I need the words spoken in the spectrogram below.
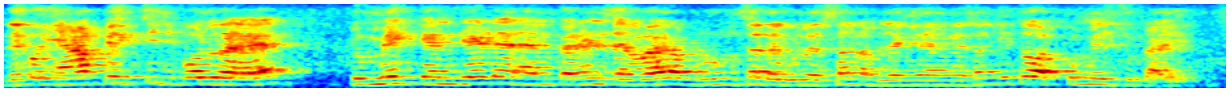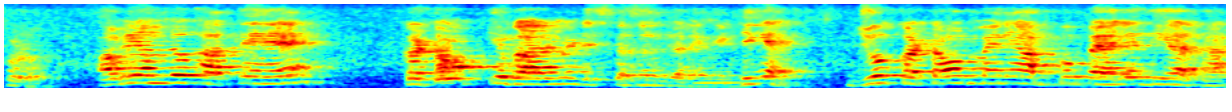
देखो, यहाँ पे एक चीज़ बोल रहा है to make candidate and parents regulation examination ये तो आपको मिल चुका है, छोड़ो। अभी हम लोग आते हैं कट ऑफ़ के बारे में डिस्कशन करेंगे, ठीक है? जो कट ऑफ़ मैंने आपको पहले दिया था,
